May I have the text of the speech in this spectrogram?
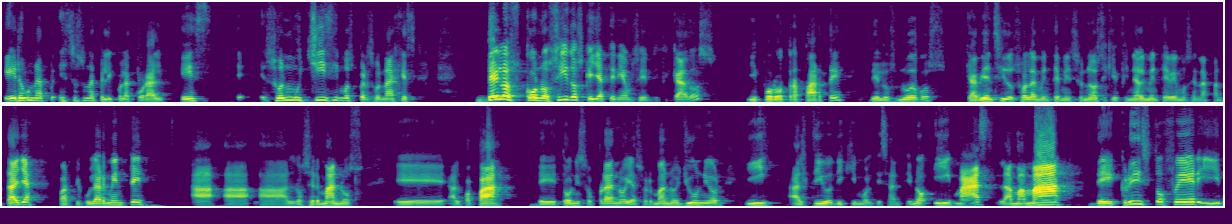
Era una, esto es una película coral, es, son muchísimos personajes de los conocidos que ya teníamos identificados y por otra parte de los nuevos que habían sido solamente mencionados y que finalmente vemos en la pantalla, particularmente a, los hermanos, eh, al papá, de Tony Soprano y a su hermano Junior y al tío Dicky Moltisanti, ¿no? Y más la mamá de Christopher y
